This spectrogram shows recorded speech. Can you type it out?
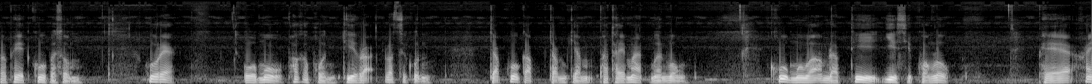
ประเภทคู่ผสม คู่แรก โอโมพักพลธีระรัศกุล จับคู่กับจำแจมพัทยมาศเหมือนวง คู่มือวาอันดับที่ 20 ของโลก แพ้ให้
